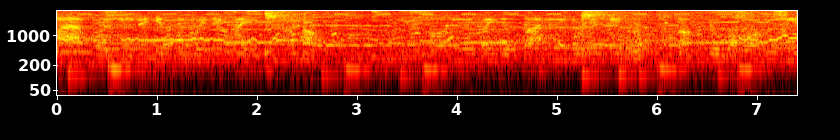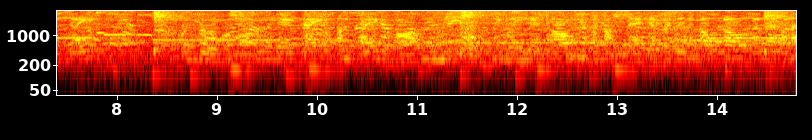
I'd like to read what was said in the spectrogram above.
ภาพในที่ว่าคุยในใครก็ไปอยู่บ้านอยู่ในทุกก็อยู่กับหอมใใจคนอยู่กับหอมในใจทำใจกับหอมไม่มีผมไม่มีเงินทองแต่จะไปดึงเข้าเข้ากันแล้วนะ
